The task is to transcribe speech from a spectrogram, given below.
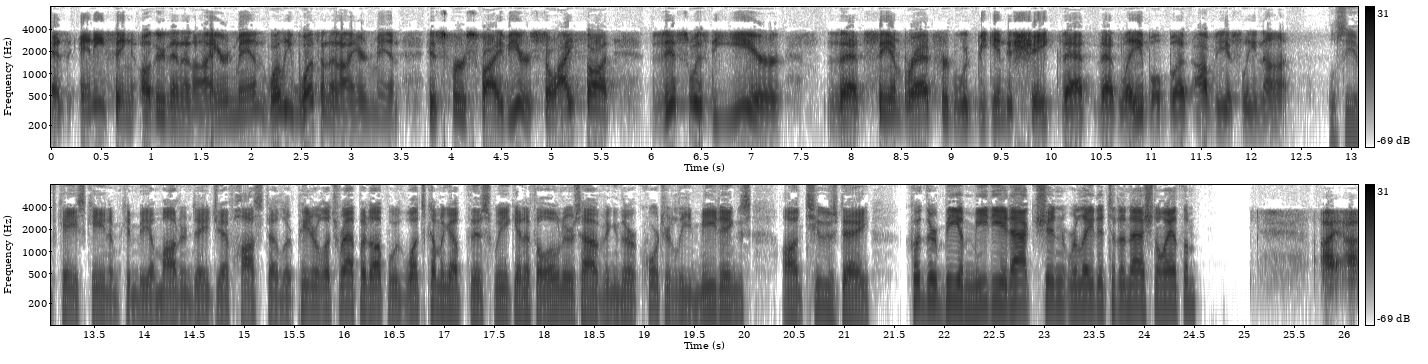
as anything other than an Iron Man. Well, he wasn't an Iron Man his first five years. So I thought this was the year that Sam Bradford would begin to shake that that label, but obviously not. We'll see if Case Keenum can be a modern day Jeff Hostetler. Peter, let's wrap it up with what's coming up this week. NFL owners having their quarterly meetings on Tuesday. Could there be immediate action related to the national anthem? I I,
